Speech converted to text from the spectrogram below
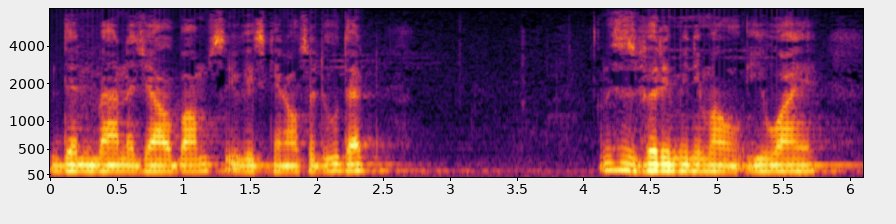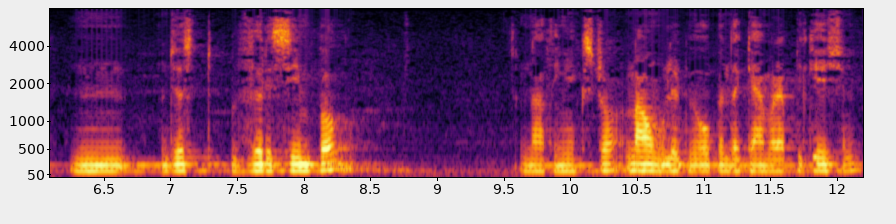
then manage albums. You guys can also do that. This is very minimal UI just very simple. Nothing extra. Now let me open the camera application.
